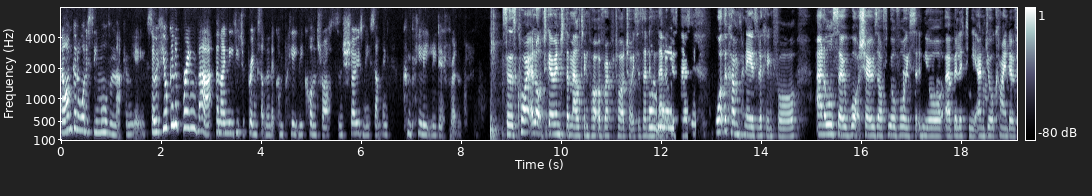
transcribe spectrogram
Now, I'm going to want to see more than that from you. So, if you're going to bring that, then I need you to bring something that completely contrasts and shows me something completely different. So, there's quite a lot to go into the melting pot of repertoire choices, then, isn't there? Oh, because there's what the company is looking for, and also what shows off your voice and your ability and your kind of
